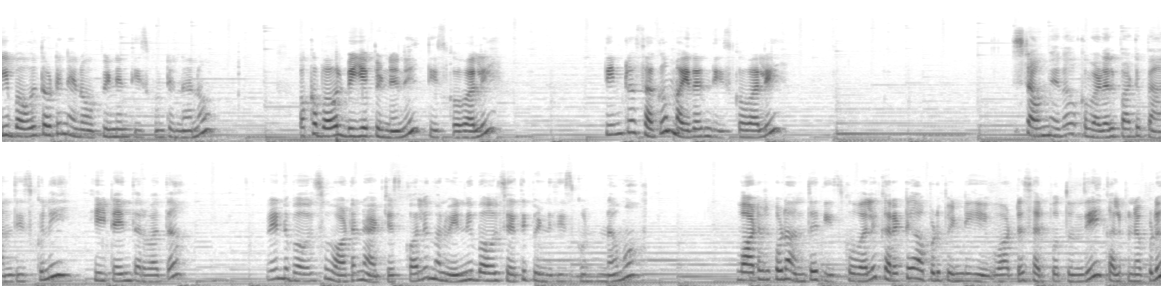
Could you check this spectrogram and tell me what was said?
ఈ బౌల్ తోటి నేను పిండిని తీసుకుంటున్నాను. ఒక బౌల్ బియ్య పిండిని తీసుకోవాలి. దీంట్లో సగం మైదాని తీసుకోవాలి. స్టవ్ మీద ఒక వడలపాటి ప్యాన్ తీసుకుని హీట్ అయిన తర్వాత రెండు బౌల్స్ వాటర్ని యాడ్ చేసుకోవాలి. మనం ఎన్ని బౌల్స్ అయితే పిండి తీసుకుంటున్నామో వాటర్ కూడా అంతే తీసుకోవాలి. కరెక్ట్గా అప్పుడు పిండి వాటర్ సరిపోతుంది. కలిపినప్పుడు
